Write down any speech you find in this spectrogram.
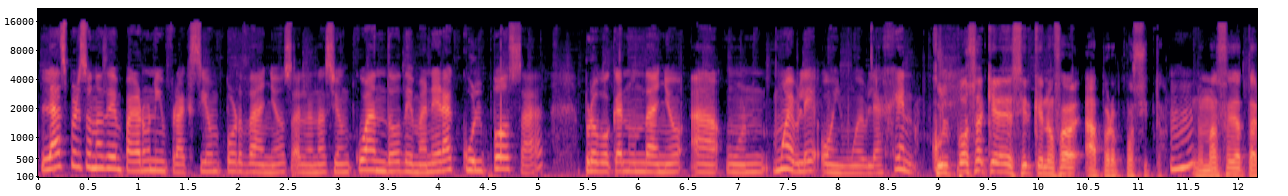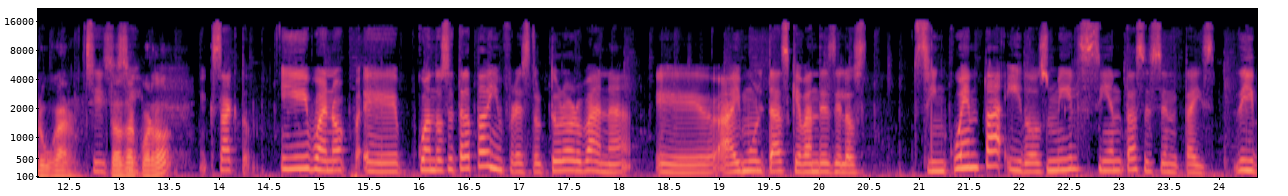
las personas deben pagar una infracción por daños a la nación cuando de manera culposa provocan un daño a un mueble o inmueble ajeno. Culposa quiere decir que no fue a propósito, Ujú. nomás fue de atarugar. Sí, sí, ¿Estás de acuerdo? Exacto. Y bueno, eh, cuando se trata de infraestructura urbana, eh, hay multas que van desde los 50 y 2.160 y, y,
